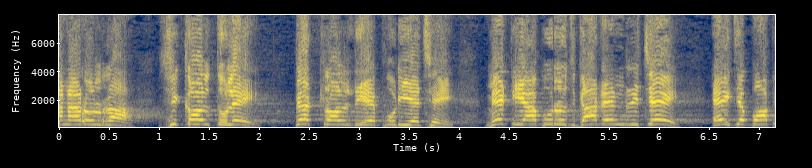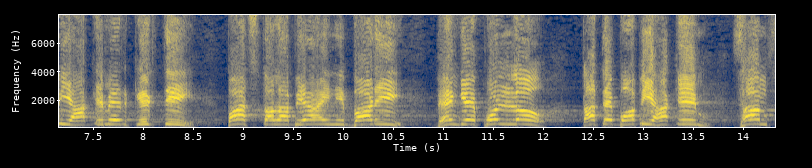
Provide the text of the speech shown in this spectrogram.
আনারুলরা শিকল তুলে পেট্রোল দিয়ে পুড়িয়েছে। মেটিয়া বুরুজ গার্ডেন রিচে, এই যে ববি হাকিমের কীর্তি, পাঁচতলা বেআইনি বাড়ি ভেঙে পড়ল। তাতে ববি হাকিম, শামস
